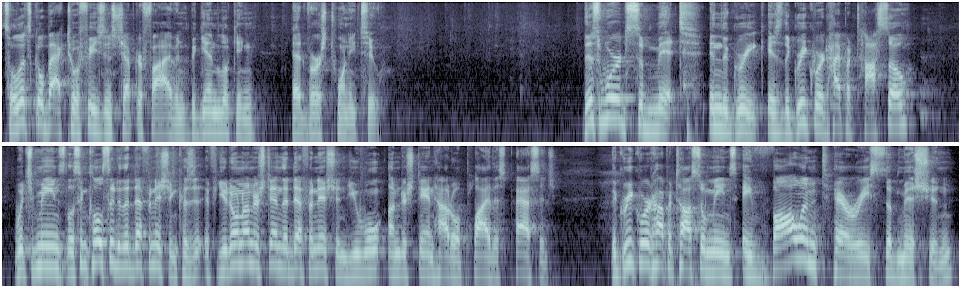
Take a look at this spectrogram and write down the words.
So let's go back to Ephesians chapter 5 and begin looking at verse 22. This word submit in the Greek is the Greek word hypotasso, which means, listen closely to the definition, because if you don't understand the definition, you won't understand how to apply this passage. The Greek word hypotasso means a voluntary submission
